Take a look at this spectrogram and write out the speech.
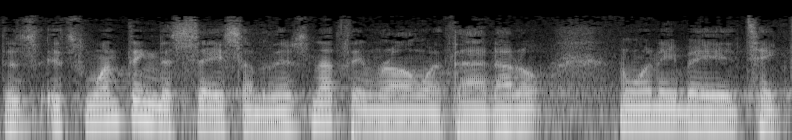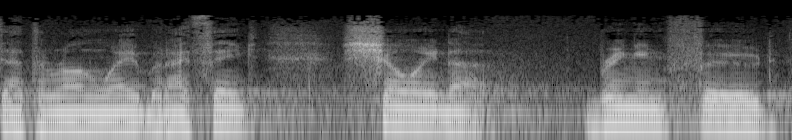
There's, it's one thing to say something. There's nothing wrong with that. I don't, I don't want anybody to take that the wrong way, but I think showing up, bringing food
